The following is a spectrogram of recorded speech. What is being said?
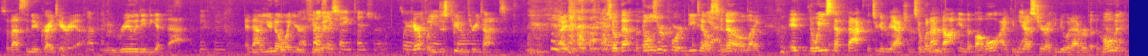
So that's the new criteria. Okay. And we really need to get that. Mhm. And now you know what your cue is. Especially is. paying attention. to So where careful, you just cued him going. three times. Right? so that but those are important details to know. Like it, the way you step back, that's a good reaction. So when I'm not in the bubble, I can Yeah. gesture, I can do whatever. But the moment Okay.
